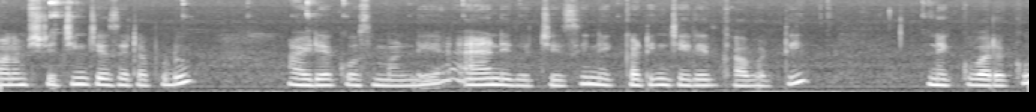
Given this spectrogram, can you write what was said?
మనం స్టిచ్చింగ్ చేసేటప్పుడు ఐడియా కోసం అండి. అండ్ ఇది వచ్చేసి నెక్ కటింగ్ చేయలేదు కాబట్టి నెక్ వరకు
